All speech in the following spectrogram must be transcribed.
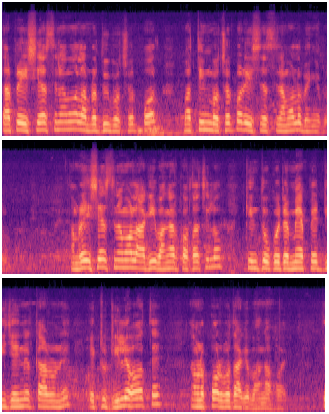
তারপরে এশিয়া সিনেমা হল, আমরা দুই বছর পর বা তিন বছর পর এশিয়া সিনেমা হলও ভেঙে ফেলব। আমরা এশিয়া সিনেমা হল আগেই ভাঙার কথা ছিল, কিন্তু ওইটা ম্যাপের ডিজাইনের কারণে একটু ঢিলে হওয়াতে আমরা পর্বত আগে ভাঙা হয়। তো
